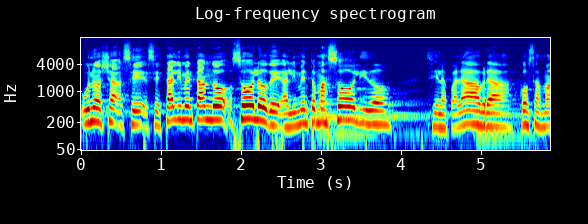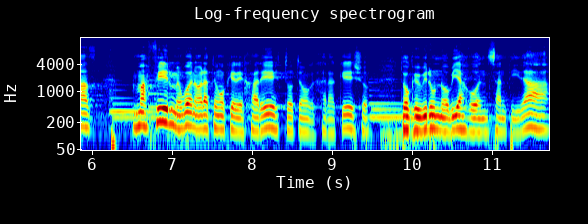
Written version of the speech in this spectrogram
uno ya se, se está alimentando solo de alimento más sólido, ¿sí? en la palabra, cosas más, más firmes. Bueno, ahora tengo que dejar esto, tengo que dejar aquello, tengo que vivir un noviazgo en santidad.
